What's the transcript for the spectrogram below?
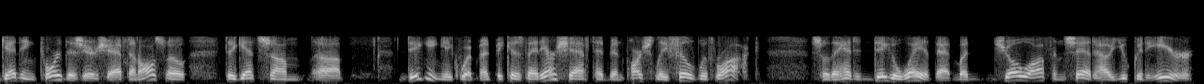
getting toward this air shaft, and also to get some uh, digging equipment because that air shaft had been partially filled with rock. So they had to dig away at that. But Joe often said how you could hear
